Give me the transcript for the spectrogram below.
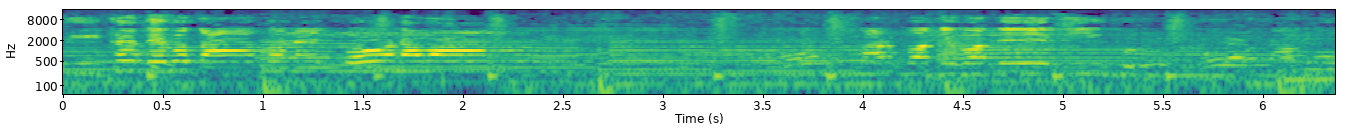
पीठदेवतातने नमः ॐ सर्वदेवदेवी गुरुभ्यो नमो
